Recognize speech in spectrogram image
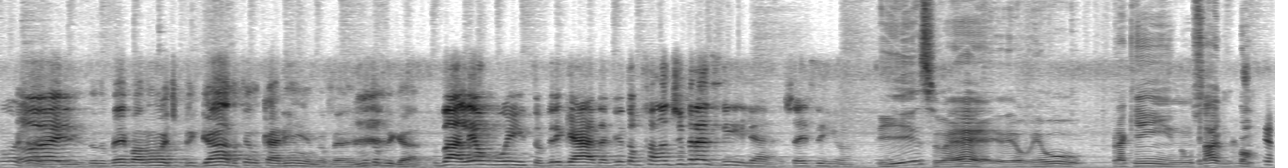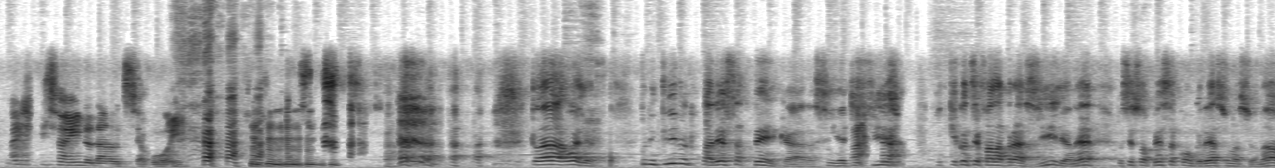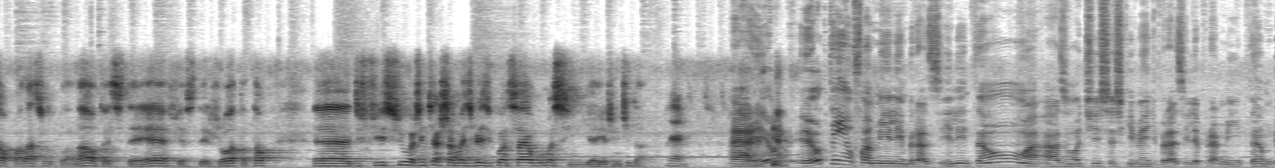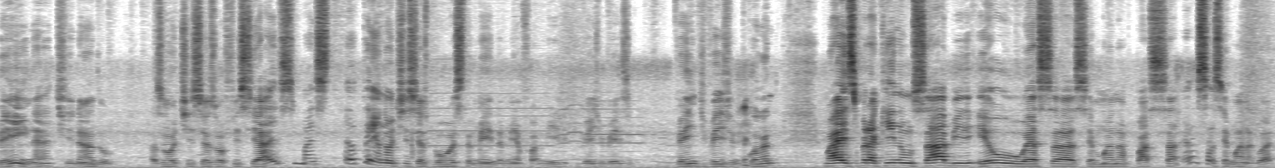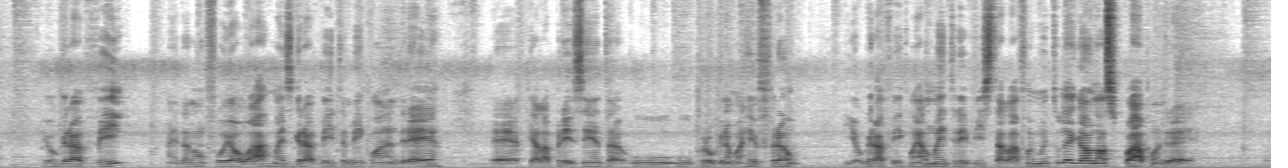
Oi, Oi. Tudo bem? Boa noite. Obrigado pelo carinho, meu velho. Muito obrigado. Valeu muito. Obrigada, viu? Estamos falando de Brasília, Jairzinho. Isso, é. Eu, eu para quem não sabe, bom. É mais difícil ainda dar notícia boa, hein? claro, olha, por incrível que pareça, tem, cara. Assim, é difícil. Porque quando você fala Brasília, né, você só pensa Congresso Nacional, Palácio do Planalto, STF, STJ tal é difícil a gente achar, mas de vez em quando sai alguma sim, e aí a gente dá. É. É, eu, eu tenho família em Brasília, então a, as notícias que vêm de Brasília para mim também, né? Tirando as notícias oficiais, mas eu tenho notícias boas também da minha família, que vem de vez, vem de, vez em quando. Mas para quem não sabe, eu essa semana passada, essa semana agora, eu gravei, ainda não foi ao ar, mas gravei também com a Andrea é, porque ela apresenta o, o programa Refrão. E eu gravei com ela uma entrevista lá, foi muito legal o nosso papo, André.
